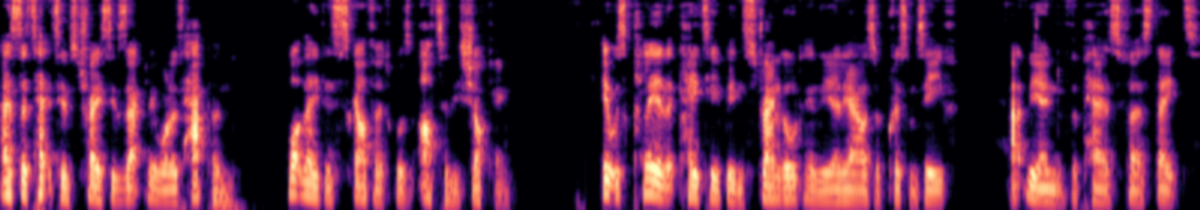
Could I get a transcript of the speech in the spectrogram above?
As detectives traced exactly what had happened, what they discovered was utterly shocking. It was clear that Katie had been strangled in the early hours of Christmas Eve, at the end of the pair's first date.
